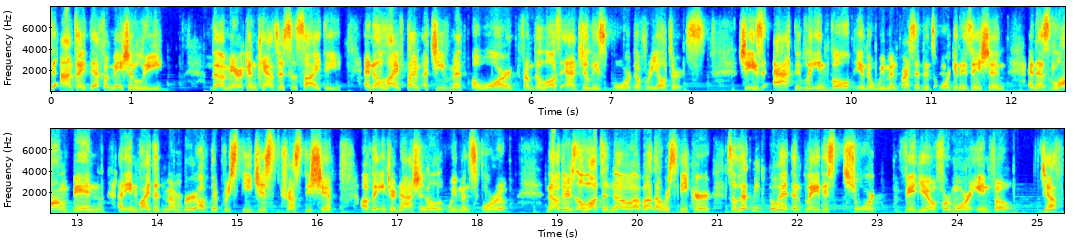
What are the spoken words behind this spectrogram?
the Anti Defamation League, the American Cancer Society, and a Lifetime Achievement Award from the Los Angeles Board of Realtors. She is actively involved in the Women Presidents Organization and has long been an invited member of the prestigious trusteeship of the International Women's Forum. Now, there's a lot to know about our speaker, so let me go ahead and play this short video for more info. Jeff?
